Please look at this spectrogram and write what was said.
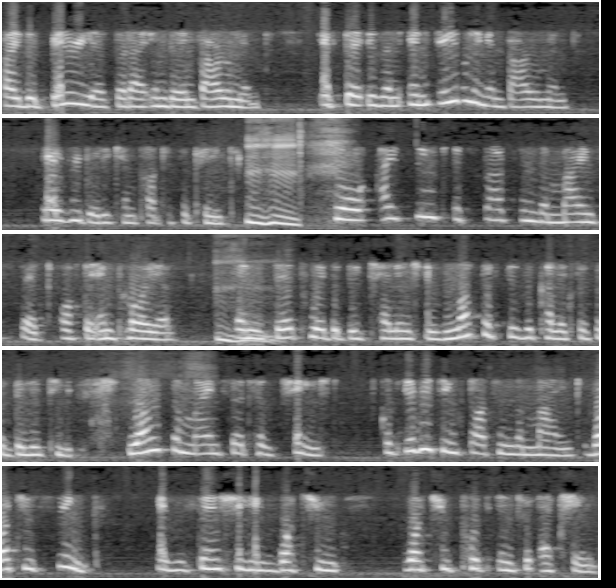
by the barriers that are in the environment. If there is an enabling environment, everybody can participate. Mhm. So I think it starts in the mindset of the employers. And that's where the big challenge is, not the physical accessibility. Once the mindset has changed, because everything starts in the mind, what you think is essentially what you what you put into action.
